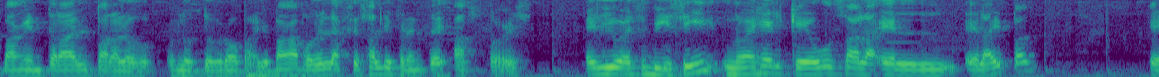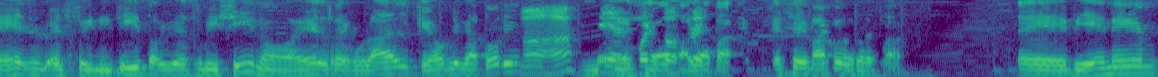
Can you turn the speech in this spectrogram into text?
Van a entrar para los, de Europa. Ellos van a poderle accesar diferentes App Stores. El USB-C no es el que usa el, iPad, que es el, finitito USB-C, no es el regular, que es obligatorio. ese, va para, Europa. Eh, viene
